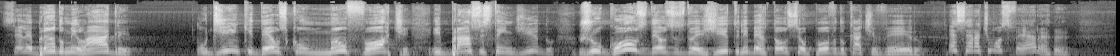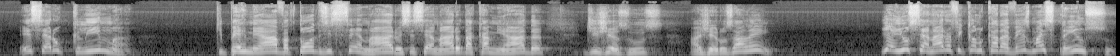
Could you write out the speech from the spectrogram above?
celebrando o milagre o dia em que Deus, com mão forte e braço estendido, julgou os deuses do Egito e libertou o seu povo do cativeiro. Essa era a atmosfera. Esse era o clima que permeava todo esse cenário, esse cenário da caminhada de Jesus a Jerusalém. E aí o cenário vai ficando cada vez mais tenso.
